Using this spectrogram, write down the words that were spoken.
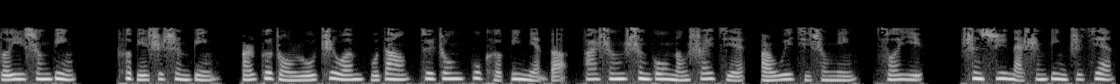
则易生病，特别是肾病。而各种如治文不当，最终不可避免的发生肾功能衰竭而危及生命。所以，肾虚乃肾病之见，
